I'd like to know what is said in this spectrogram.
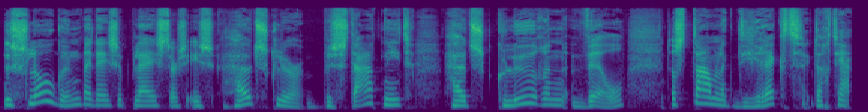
De slogan bij deze pleisters is huidskleur bestaat niet, huidskleuren wel. Dat is tamelijk direct. Ik dacht, ja,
